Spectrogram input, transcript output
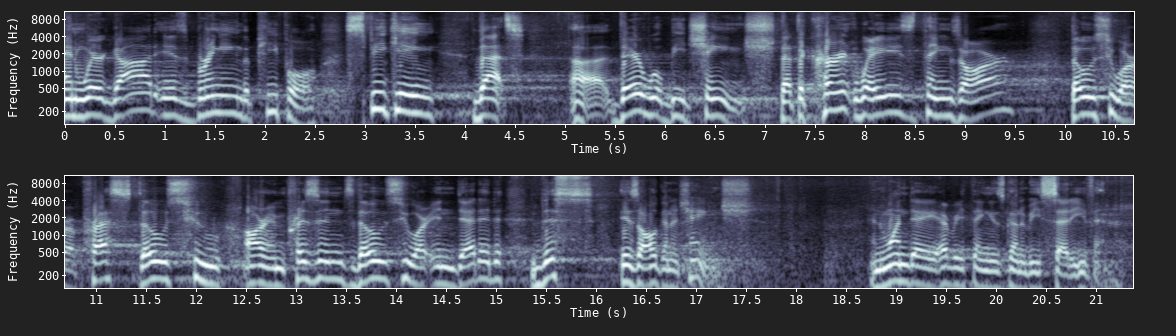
and where God is bringing the people, speaking that uh, there will be change, that the current ways things are, those who are oppressed, those who are imprisoned, those who are indebted, this is all going to change. And one day everything is going to be set even.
